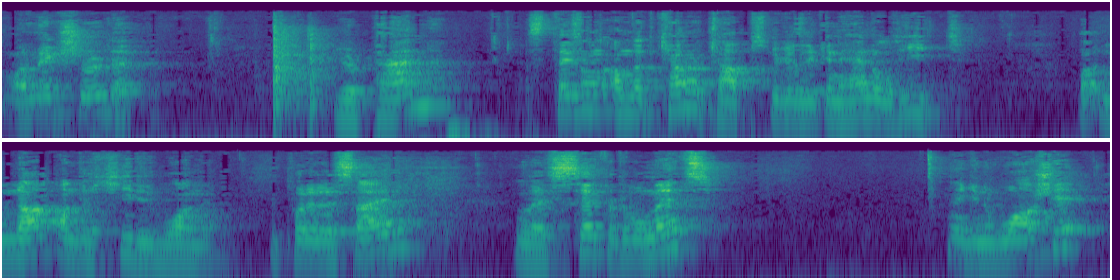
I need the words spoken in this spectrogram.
want to make sure that your pan stays on, on the countertops because it can handle heat, but not on the heated one. You put it aside, let it sit for a couple minutes. Then you can wash it,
